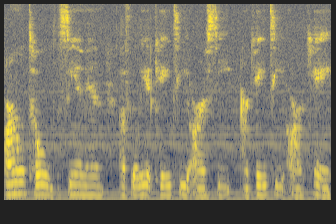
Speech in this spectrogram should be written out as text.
Arnold told CNN affiliate KTRC or KTRK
